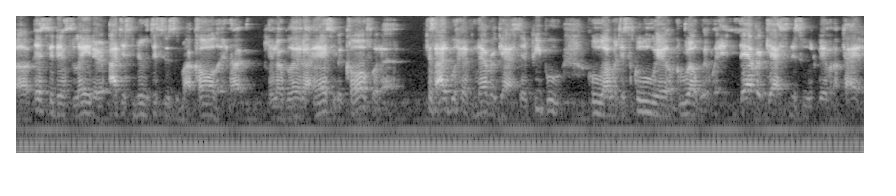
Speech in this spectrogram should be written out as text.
uh, incidents later, I just knew this was my calling. I, and I'm glad I answered the call for that because I would have never guessed. And people who I went to school with or grew up with would never guessed this would have been my path.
